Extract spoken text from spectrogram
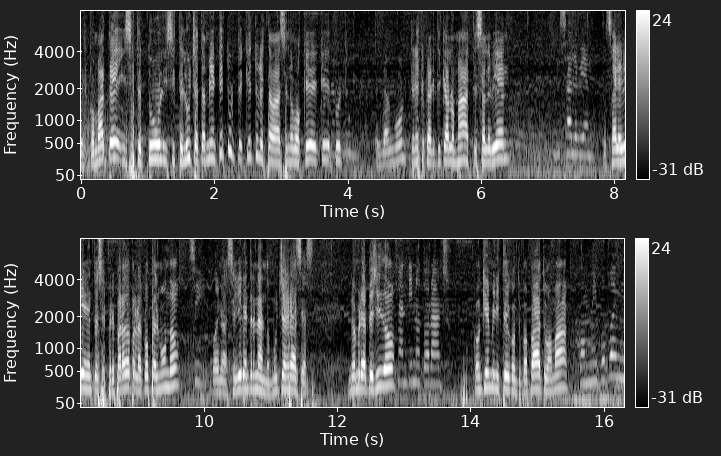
El combate, hiciste tool, hiciste lucha también. ¿Qué tool, qué tool estabas haciendo vos? ¿Qué, qué tool? El Dangun. ¿Tenés que practicarlos más? ¿Te sale bien? Me sale bien. ¿Te sale bien? Entonces, ¿preparado para la Copa del Mundo? Sí. Bueno, a seguir entrenando. Muchas gracias. ¿Nombre y apellido? Santino Toranzo. ¿Con quién viniste hoy? ¿Con tu papá, tu mamá? Con mi papá y mi mamá.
